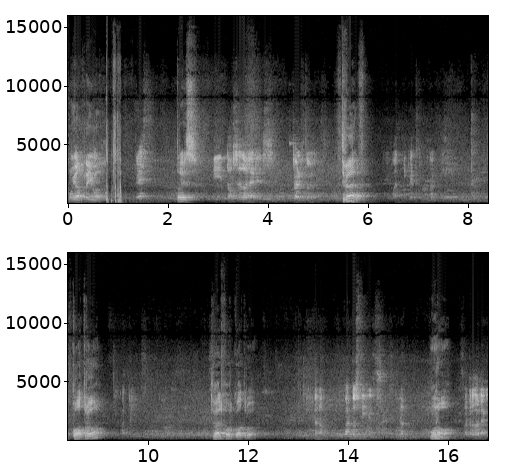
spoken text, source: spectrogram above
Muy arriba. Tres Tres. y 12 dólares. 12 dólares. Twelve. One ticket for that. Cuatro. Cuatro. Twelve or cuatro. No, no. ¿Cuántos tickets? Uno. Uno. Cuatro dólares,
